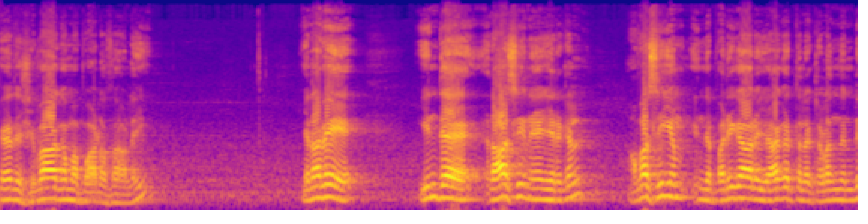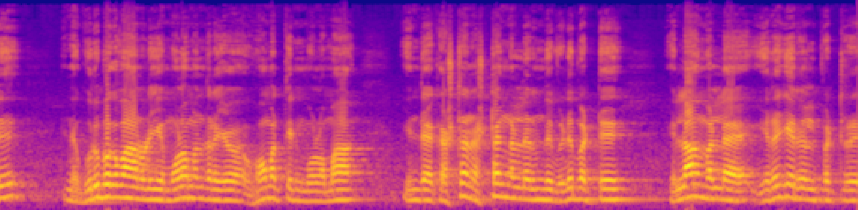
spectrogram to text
வேத சிவாகம பாடசாலை. எனவே இந்த ராசி நேயர்கள் அவசியம் இந்த பரிகார யாகத்தில் கலந்துண்டு இந்த குரு பகவானுடைய மூலமந்திர ஹோமத்தின் மூலமாக இந்த கஷ்ட நஷ்டங்களிலிருந்து விடுபட்டு எல்லாம் வல்ல இறையர்கள் பெற்று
